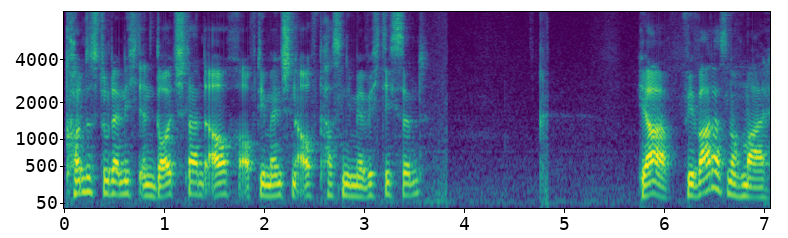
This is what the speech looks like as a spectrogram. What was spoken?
Konntest du da nicht in Deutschland auch auf die Menschen aufpassen, die mir wichtig sind? Ja, wie war das nochmal?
